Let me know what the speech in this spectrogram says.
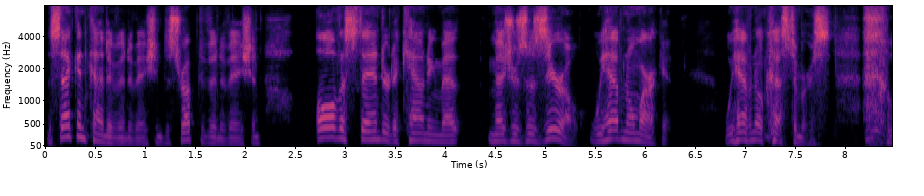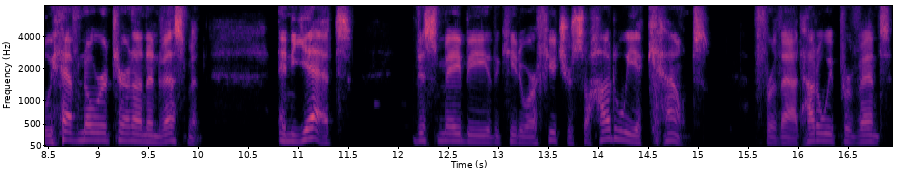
The second kind of innovation, disruptive innovation, all the standard accounting me- measures are zero. We have no market. We have no customers. we have no return on investment. And yet, this may be the key to our future. So, how do we account for that? How do we prevent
